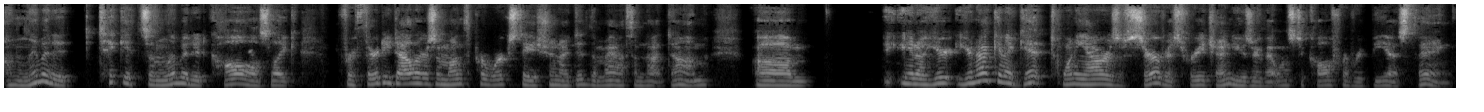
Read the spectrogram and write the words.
unlimited tickets, unlimited calls. Like for thirty dollars a month per workstation, I did the math. I'm not dumb. Um, you know, you're you're not going to get twenty hours of service for each end user that wants to call for every BS thing.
